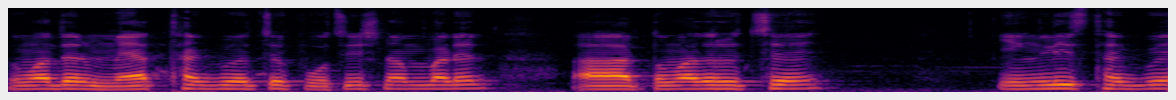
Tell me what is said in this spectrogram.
তোমাদের ম্যাথ থাকবে হচ্ছে পঁচিশ নাম্বারের, আর তোমাদের হচ্ছে ইংলিশ থাকবে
